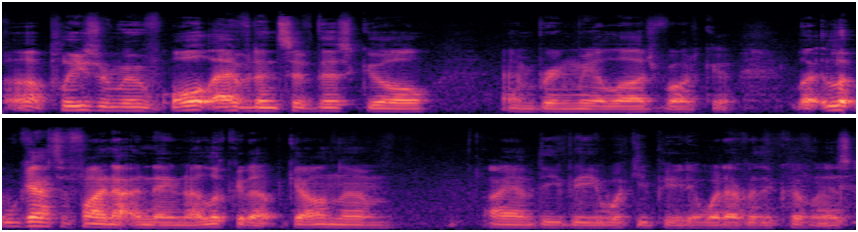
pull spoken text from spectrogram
oh, please remove all evidence of this girl and bring me a large vodka. Look, look we have to find out a name now. Look it up. Get on um, IMDb, Wikipedia, whatever the equivalent is.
